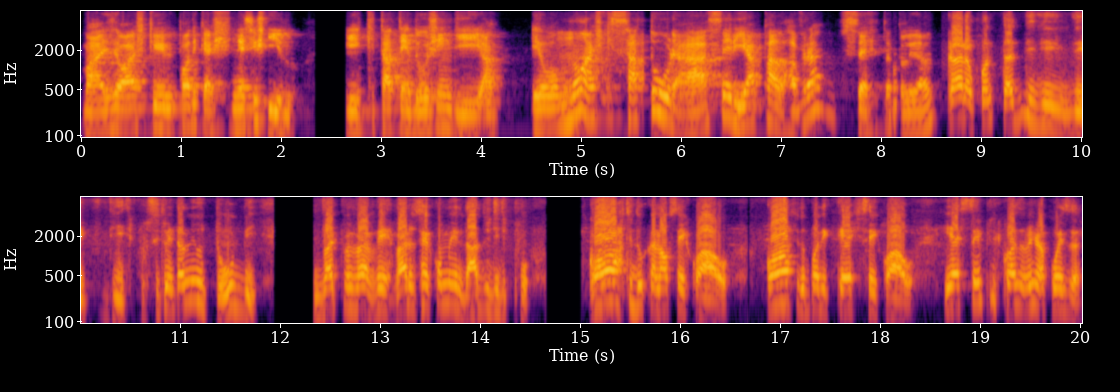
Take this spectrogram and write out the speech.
Mas eu acho que podcast nesse estilo e que está tendo hoje em dia, eu não acho que saturar seria a palavra certa, tá ligado? Cara, a quantidade de, de, de, de tipo, se tu entrar no YouTube, vai, vai ver vários recomendados de tipo corte do canal sei qual, corte do podcast sei qual. E é sempre quase a mesma coisa.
